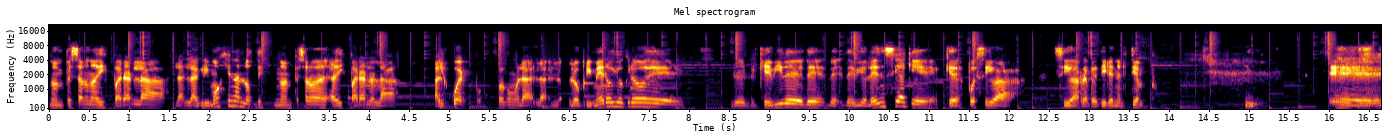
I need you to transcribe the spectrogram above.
nos empezaron a disparar las lacrimógenas, nos, nos, empezaron a, disparar al cuerpo. Fue como lo primero, yo creo, de, que vi de, violencia que, después se iba, se iba a repetir en el tiempo. Eh,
